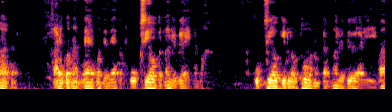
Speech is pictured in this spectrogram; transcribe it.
มากอะขายคนนั้นแน่คนนี้แน่ก็ผูกเซียวกันมาเรื่อยๆมันบ่ผูกเซียวกินเหล่าโทษน้ำกันมาเรื่อยๆมา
